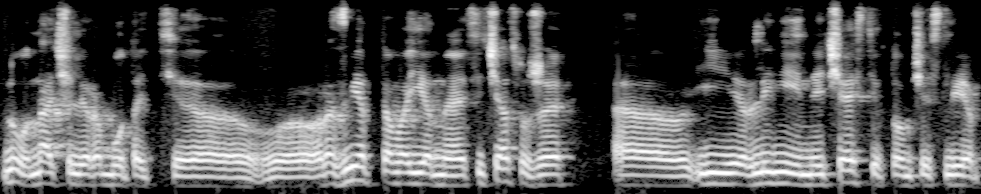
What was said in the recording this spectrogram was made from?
ну, начали работать разведка военная, а сейчас уже и линейные части, в том числе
